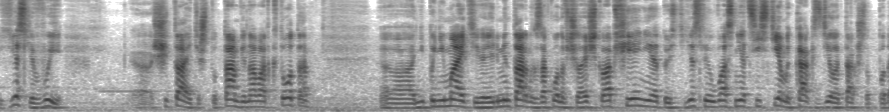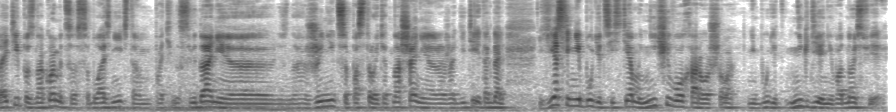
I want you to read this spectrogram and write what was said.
Если вы Э, считаете, что там виноват кто-то, э, не понимаете элементарных законов человеческого общения, то есть если у вас нет системы, как сделать так, чтобы подойти, познакомиться, соблазнить, там, пойти на свидание, э, не знаю, жениться, построить отношения, рожать детей и так далее. Если не будет системы, ничего хорошего не будет нигде, ни в одной сфере.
